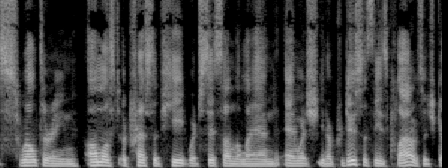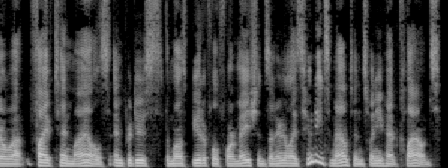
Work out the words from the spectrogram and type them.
sweltering, almost oppressive heat which sits on the land and which, you know, produces these clouds which go up five, ten miles and produce the most beautiful formations. And I realize who needs mountains when you have clouds?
